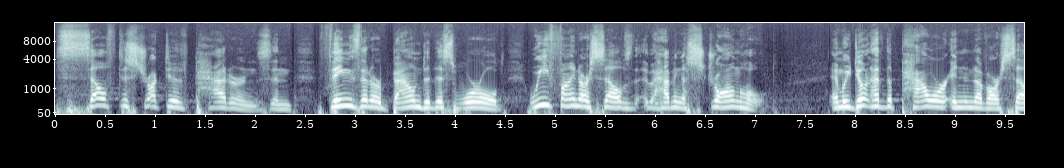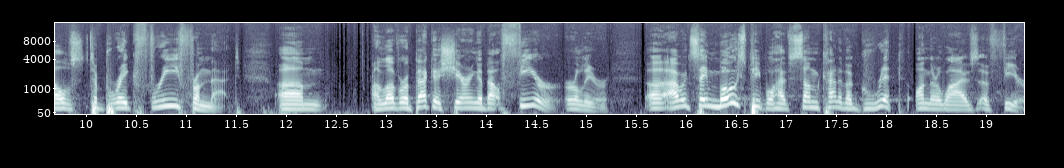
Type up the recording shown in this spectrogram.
self destructive patterns and things that are bound to this world, we find ourselves having a stronghold. And we don't have the power in and of ourselves to break free from that. Um, I love Rebecca sharing about fear earlier. Uh, I would say most people have some kind of a grip on their lives of fear.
